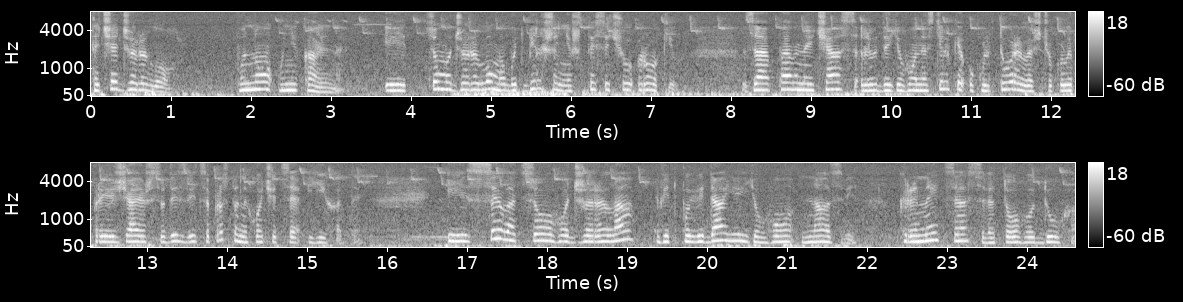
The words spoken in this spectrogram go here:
тече джерело, воно унікальне. І цьому джерелу, мабуть, більше, ніж тисячу років. За певний час люди його настільки окультурили, що коли приїжджаєш сюди, звідси просто не хочеться їхати. І сила цього джерела відповідає його назві Криниця Святого Духа,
